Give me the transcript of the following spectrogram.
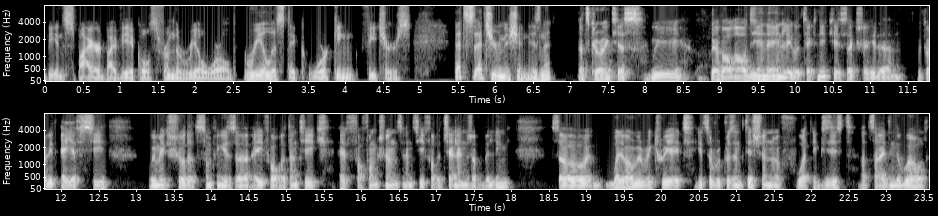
be inspired by vehicles from the real world realistic working features. That's that's your mission isn't it? That's correct yes. We we have our, our dna in lego technic is actually the we call it afc we make sure that something is uh, A for authentic, F for functions, and C for the challenge of building. So whatever we recreate, it's a representation of what exists outside in the world.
